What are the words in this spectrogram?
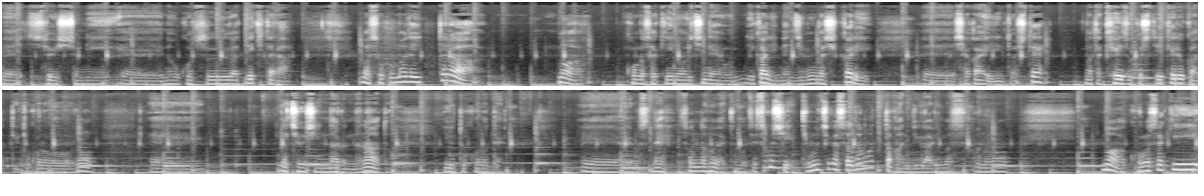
えー、父と一緒に、えー、納骨ができたら、まあ、そこまでいったらまあこの先の1年をいかにね自分がしっかり、えー、社会人としてまた継続していけるかっていうところの、えー、が中心になるんだなというところで、えー、ありますねそんな風な気持ち少し気持ちが定まった感じがあります。あのまあこの先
